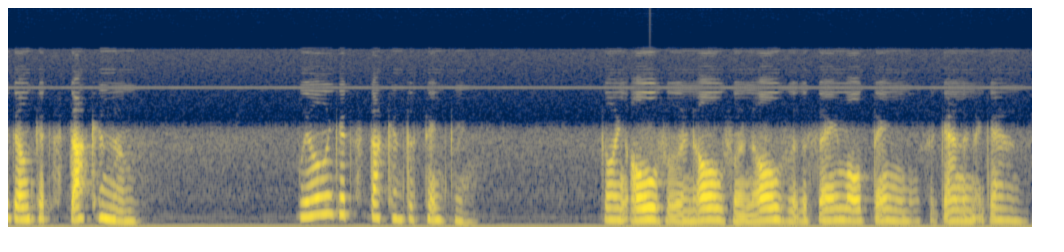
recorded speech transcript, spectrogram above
You don't get stuck in them. We only get stuck into thinking, going over and over and over the same old things again and again.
